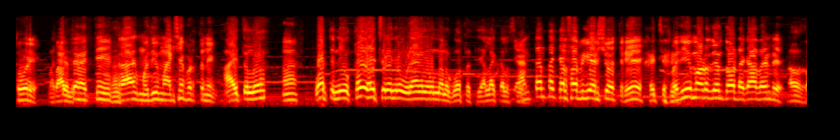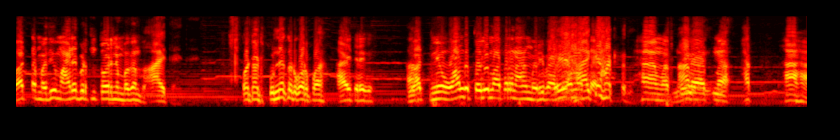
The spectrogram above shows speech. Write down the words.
ತೋರಿ ಇಟ್ರಾಗ ಮದ್ವಿ ಮಾಡಿಸೇ ಬಿಡ್ತಾನೆ ಆಯ್ತಲ್ಲ. ಒಟ್ ನೀವು ಕೈ ಹಚ್ಚಿರಿ ಅಂದ್ರೆ ಉಳ್ಯಾಂಗಲ್ಲ ನನಗೆ ಗೊತ್ತೈತಿ ಎಲ್ಲಾ ಕೆಲಸ ಎಂತ ಕೆಲಸ ಬಗೆಹರಿಸಿವತ್ರಿ ಹೋತ್ರಿ? ಮದ್ವಿ ಮಾಡೋದೇನ್ ದೊಡ್ಡ ಅಗಾದನ್ರಿ. ಒಟ್ಟ ಮದ್ವಿ ಮಾಡೇ ಬಿಡ್ತೀನಿ ತೋರಿ ನಿಮ್ ಮಗಂದು. ಆಯ್ತು ಆಯ್ತು ಒಟ್ ಅಟ್ ಪುಣ್ಯ ಕಟ್ಕೋರಪ್ಪ. ಆಯ್ತ್ರಿ ಒಟ್ ನೀವು ಒಂದ್ ತೊಲಿ ಮಾತ್ರ ನಾನು ಮರಿಬಾರ್ದು. ಹಾಕಿ ಹಾಕ್ತೇನೆ. ಹಾ ಮತ್ ನಾನು ಹಾಕ್- ಹಾ ಹಾ.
